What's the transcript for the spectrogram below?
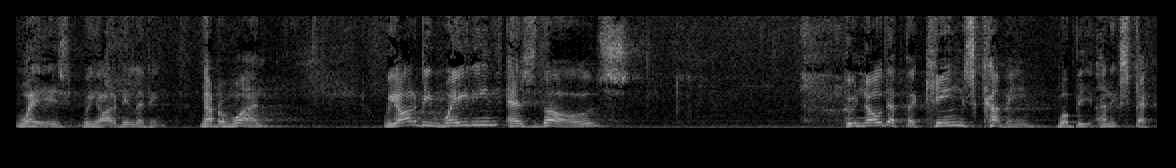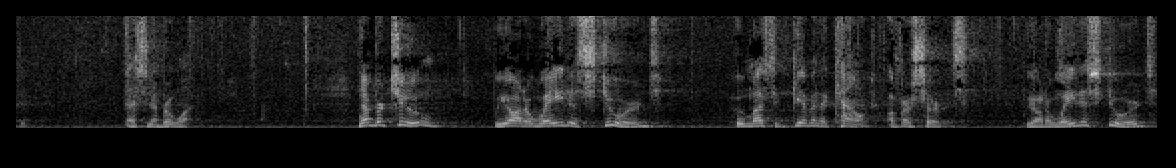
ways we ought to be living. Number one, we ought to be waiting as those who know that the king's coming will be unexpected. That's number one. Number two, we ought to wait as stewards who must give an account of our service. We ought to wait as stewards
